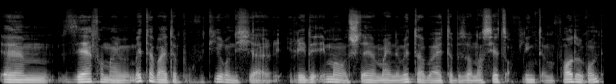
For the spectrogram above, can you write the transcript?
ähm, sehr von meinen Mitarbeitern profitiere und ich ja rede immer und stelle meine Mitarbeiter, besonders jetzt auf LinkedIn im Vordergrund,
